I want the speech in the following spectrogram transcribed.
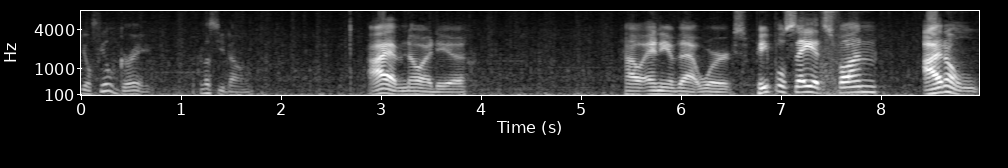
You'll feel great, unless you don't. I have no idea how any of that works. People say it's fun. I don't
